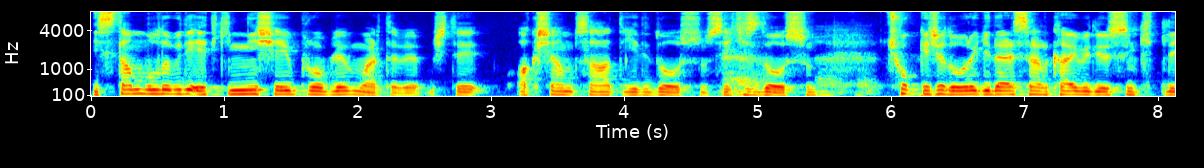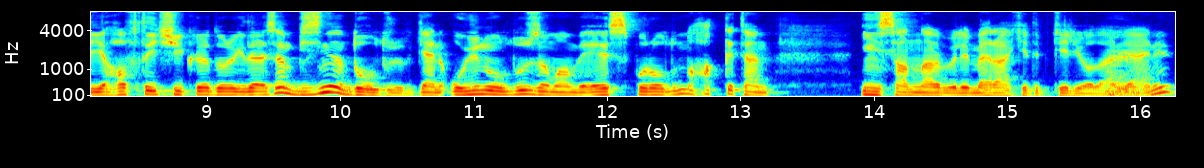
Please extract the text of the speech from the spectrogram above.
İstanbul'da bir de etkinliğin şey problemi var tabii. İşte akşam saat 7'de olsun, 8'de Evet. olsun. Evet, evet. Çok gece doğru gidersen kaybediyorsun kitleyi. Hafta içi yukarı doğru gidersen biz yine dolduruyorduk. Yani oyun olduğu zaman ve e-spor olduğunda hakikaten insanlar böyle merak edip geliyorlar Evet. yani.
